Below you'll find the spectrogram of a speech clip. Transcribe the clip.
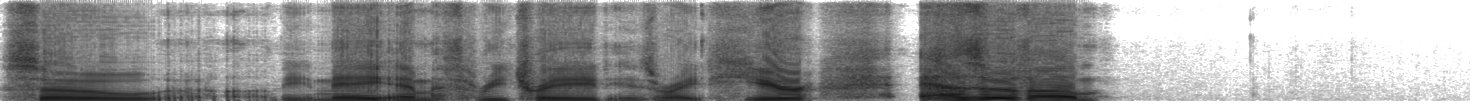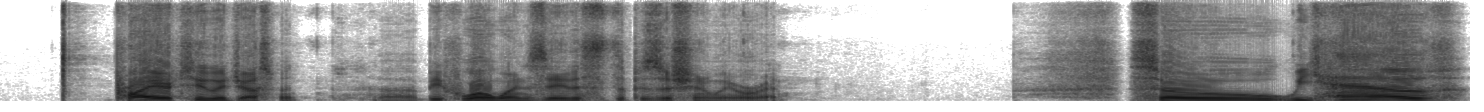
So uh, the May M3 trade is right here. As of um, prior to adjustment, uh, before Wednesday, this is the position we were in. So we have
